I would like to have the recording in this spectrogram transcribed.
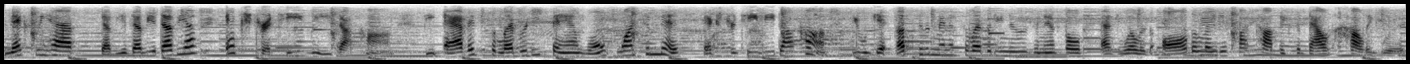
Next, we have www.extratv.com. The avid celebrity fan won't want to miss ExtraTV.com. You will get up to the minute celebrity news and info as well as all the latest hot topics about Hollywood.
